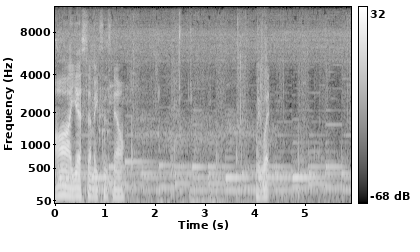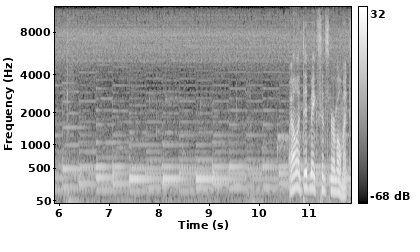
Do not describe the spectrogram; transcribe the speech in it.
Ah, yes, that makes sense now. Wait, what? Well, it did make sense for a moment.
